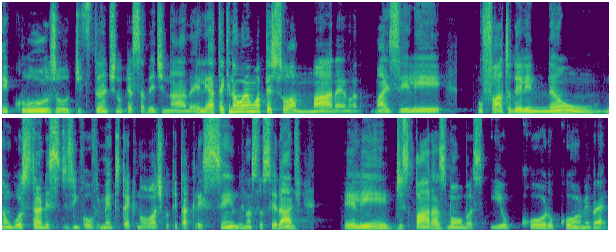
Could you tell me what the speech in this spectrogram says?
recluso, distante, não quer saber de nada. Ele até que não é uma pessoa má, né, mano? Mas ele o fato dele não, não gostar desse desenvolvimento tecnológico que está crescendo na sociedade, ele dispara as bombas e o couro come, velho.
